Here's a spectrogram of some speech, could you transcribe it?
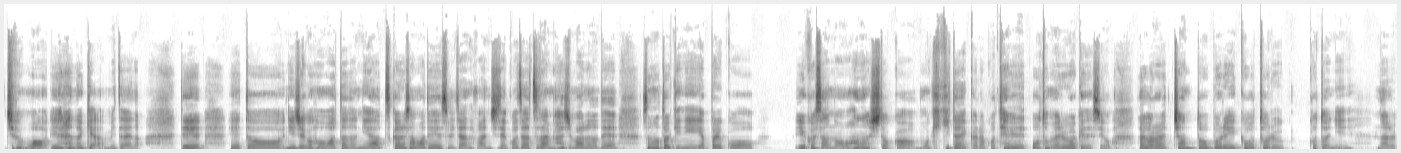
自分もやらなきゃ、みたいな。で、えっ、ー、と、25分終わった後に、あ、お疲れ様です、みたいな感じでこう雑談が始まるので、その時にやっぱりこう、ゆうかさんのお話とかも聞きたいから、こう手を止めるわけですよ。だからちゃんとブレイクを取ることになる。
